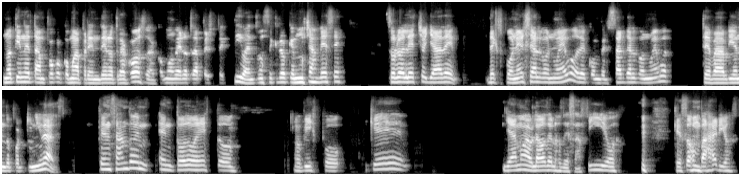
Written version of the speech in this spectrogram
no tiene tampoco cómo aprender otra cosa, cómo ver otra perspectiva. Entonces creo que muchas veces solo el hecho ya de, de exponerse a algo nuevo, de conversar de algo nuevo, te va abriendo oportunidades. Pensando en, en todo esto, obispo, que ya hemos hablado de los desafíos, que son varios,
